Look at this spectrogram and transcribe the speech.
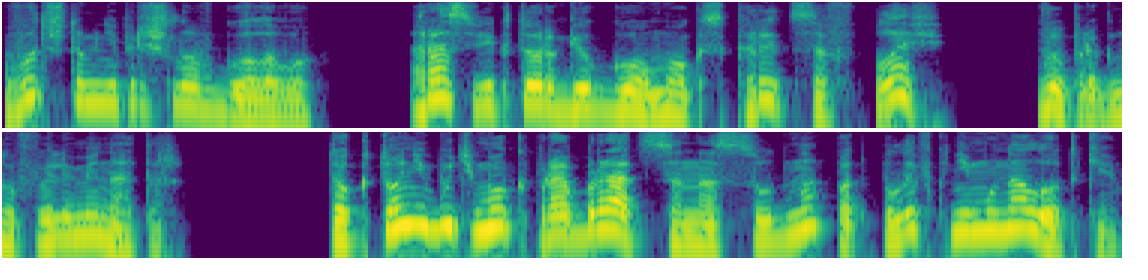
Вот что мне пришло в голову. Раз Виктор Гюго мог скрыться вплавь, выпрыгнув в иллюминатор, то кто-нибудь мог пробраться на судно, подплыв к нему на лодке.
